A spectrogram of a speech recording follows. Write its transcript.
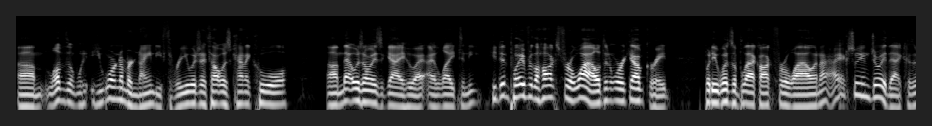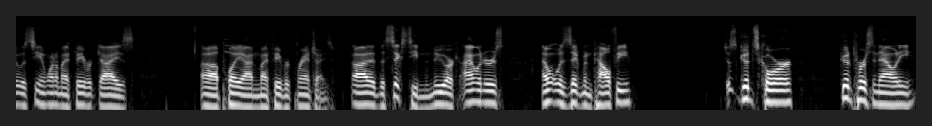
Um, love the he wore number 93, which I thought was kind of cool. Um, that was always a guy who I, I, liked, and he, he did play for the Hawks for a while. It didn't work out great, but he was a Blackhawk for a while, and I, I actually enjoyed that because it was seeing one of my favorite guys uh, play on my favorite franchise. Uh, the sixth team, the New York Islanders, I went with Zigmund Palffy. Just good scorer, good personality.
